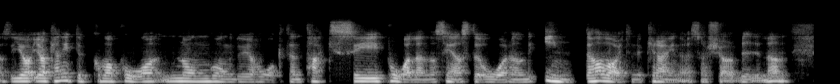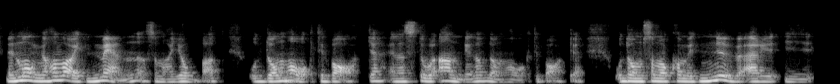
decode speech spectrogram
Alltså jag, jag, kan inte komma på någon gång då jag har åkt en taxi i Polen de senaste åren och det inte har varit en ukrainare som kör bilen. Men många har varit män som har jobbat och de har åkt tillbaka, eller en stor andel av dem har åkt tillbaka. Och de som har kommit nu är i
